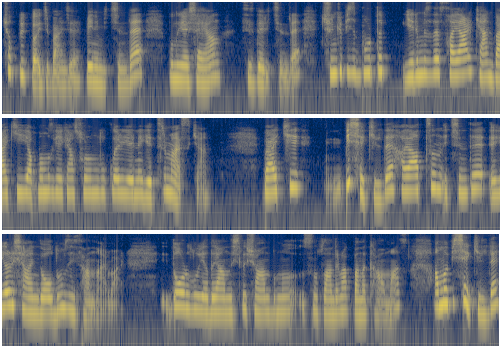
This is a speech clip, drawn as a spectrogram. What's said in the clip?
çok büyük bir acı bence benim için de bunu yaşayan sizler için de. Çünkü biz burada yerimizde sayarken belki yapmamız gereken sorumlulukları yerine getirmezken belki bir şekilde hayatın içinde e, yarış halinde olduğumuz insanlar var. Doğruluğu ya da yanlışlığı şu an bunu sınıflandırmak bana kalmaz. Ama bir şekilde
